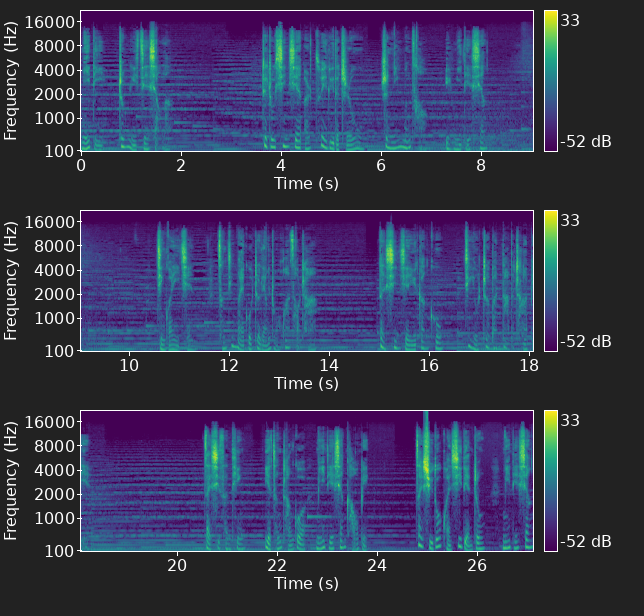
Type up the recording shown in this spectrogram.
谜底终于揭晓了，这株新鲜而翠绿的植物是柠檬草与迷迭香。尽管以前曾经买过这两种花草茶。但新鲜与干枯，竟有这般大的差别。在西餐厅，也曾尝过迷迭香烤饼，在许多款西点中，迷迭香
